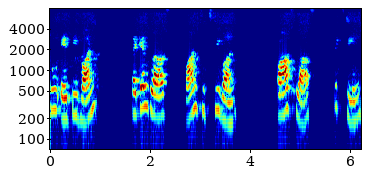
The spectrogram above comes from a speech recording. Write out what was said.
281, second class 161, past class 16,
